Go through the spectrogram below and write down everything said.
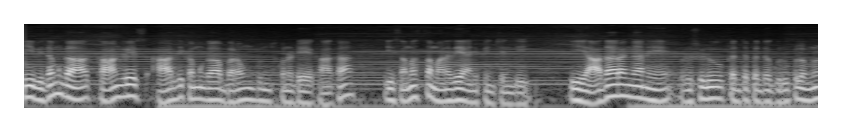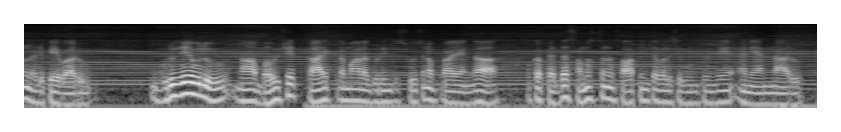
ఈ విధంగా కాంగ్రెస్ ఆర్థికంగా బలం పుంజుకున్నటే కాక ఈ సంస్థ మనదే అనిపించింది. ఈ ఆధారంగానే ఋషులు పెద్ద పెద్ద గురుకులను నడిపేవారు. గురుదేవులు నా భవిష్యత్ కార్యక్రమాల గురించి సూచనప్రాయంగా ఒక పెద్ద సంస్థను స్థాపించవలసి ఉంటుంది అని అన్నారు.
